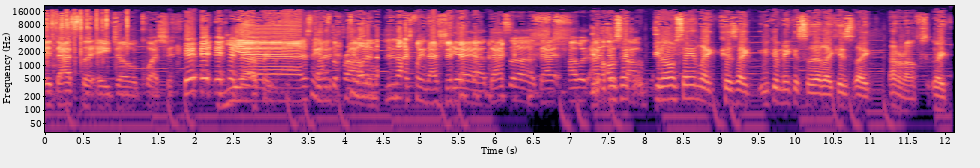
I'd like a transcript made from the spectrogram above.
It, that's the age old question. Yeah, this thing, That's the this thing problem. did not, did not explain that shit. yeah, that's uh that I was. you I know, what I'm just saying, thought, you know what I'm saying? Like, cause like you can make it so that like his like I don't know, like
